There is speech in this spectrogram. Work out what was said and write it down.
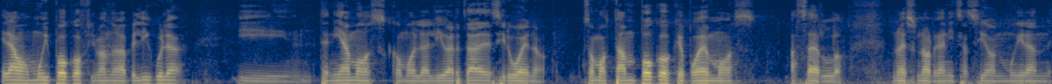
Éramos muy pocos filmando la película y teníamos como la libertad de decir, bueno, somos tan pocos que podemos hacerlo. No es una organización muy grande.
